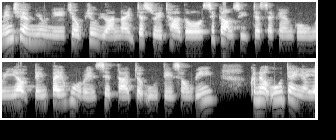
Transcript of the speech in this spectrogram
မင်းချံမြို့နယ်ကျုပ်ပြုတ်ရွာ၌တက်ဆွေထားသောစစ်ကောင်စီတပ်စခန်းကိုဝင်ရောက်သိမ်းပိုက်မှုတွင်စစ်သားတအူးတေဆုံးပြီးခဏဦးတန်ရာရ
